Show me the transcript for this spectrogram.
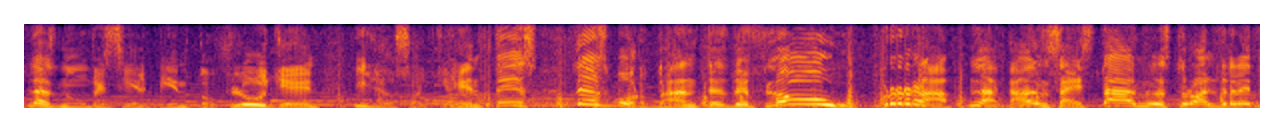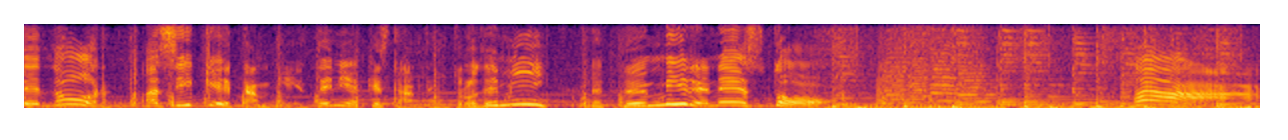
las nubes y el viento fluyen, y los oyentes desbordantes de flow. ¡Prra! La danza está a nuestro alrededor, así que también tenía que estar dentro de mí. Eh, ¡Miren esto! ¡Ah!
